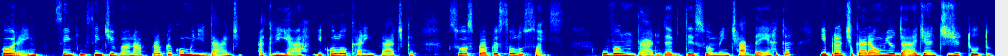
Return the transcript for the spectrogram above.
Porém, sempre incentivando a própria comunidade a criar e colocar em prática suas próprias soluções. O voluntário deve ter sua mente aberta e praticar a humildade antes de tudo.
